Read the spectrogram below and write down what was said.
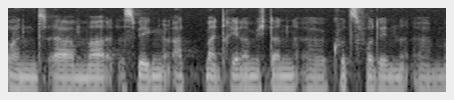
Und ähm, deswegen hat mein Trainer mich dann äh, kurz vor den ähm,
